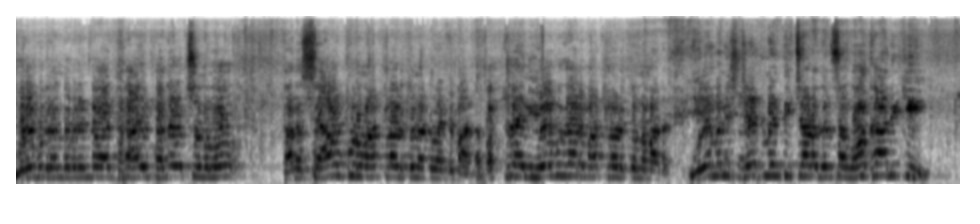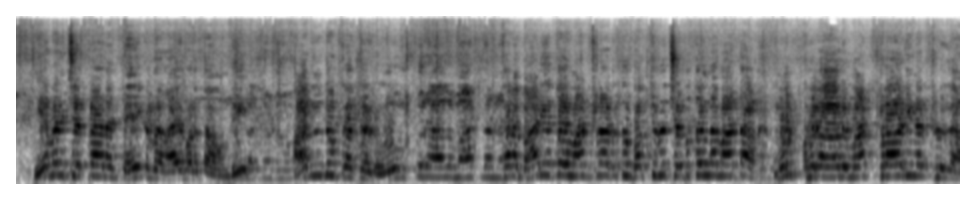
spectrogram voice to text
యోగు గ్రంథం రెండో అధ్యాయం పదవచనములో తన సేవకుడు మాట్లాడుతున్నటువంటి మాట. భక్తుడైన యోగు గారు మాట్లాడుతున్న మాట. ఏమని స్టేట్మెంట్ ఇచ్చాడో తెలుసా? లోకానికి ఏమని చెప్పాడంటే ఇక్కడ రాయబడతా ఉంది. అందుకతడు తన భార్యతో మాట్లాడుతూ భక్తుడు చెబుతున్న మాట మూర్ఖురాలు మాట్లాడినట్లుగా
